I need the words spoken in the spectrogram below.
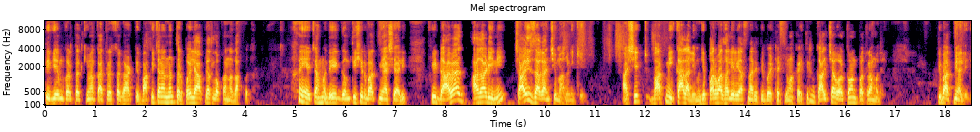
ते गेम करतात किंवा कात्र्याचा घाट ते बाकीच्या नंतर पहिले आपल्याच लोकांना दाखवतात. याच्यामध्ये एक गमतीशीर बातमी अशी आली की डाव्या आघाडीने चाळीस जागांची मागणी केली. अशी एक बातमी काल आली म्हणजे परवा झालेली असणारी ती बैठक किंवा काहीतरी कालच्या वर्तमानपत्रामध्ये ती बातमी आलेली.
